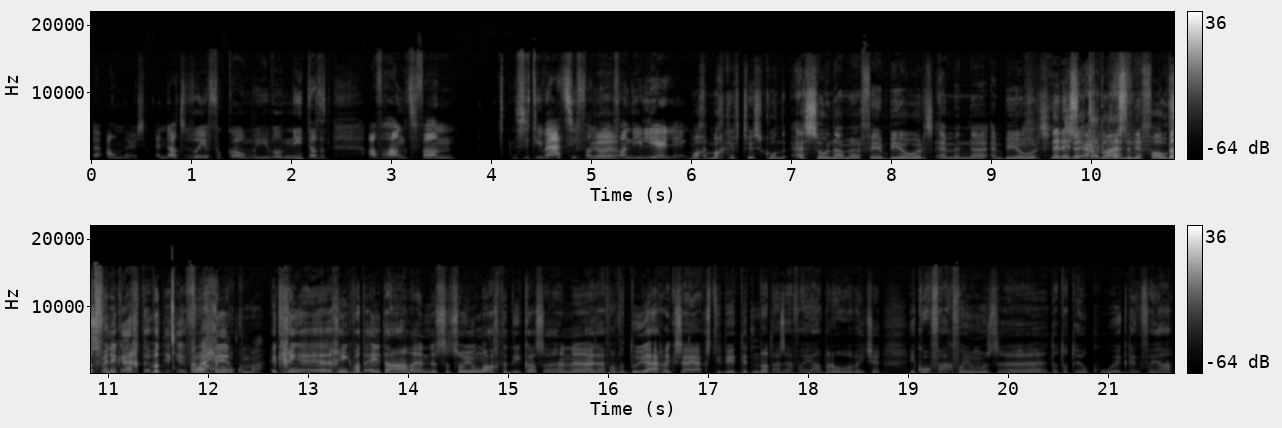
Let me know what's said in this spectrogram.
eh, anders. En dat wil je voorkomen. Je wil niet dat het afhangt van de situatie van, Ja, die, ja. van die leerling. Mag, mag ik even twee seconden SO naar mijn VMBO'ers en mijn eh MBO'ers? Nee, nee, zijn kijk, echt maar luister, niveaus. Dat vind ik echt... Want ik, vorige keer, boeken ik ging, eh, ging ik wat eten halen en er zat zo'n jongen achter die kassa. En eh, hij zei van, wat doe je eigenlijk? Ik zei, ja, ik studeer dit en dat. Hij zei van, ja bro, weet je, ik hoor vaak van jongens eh, dat dat heel cool. Ik denk van, ja,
